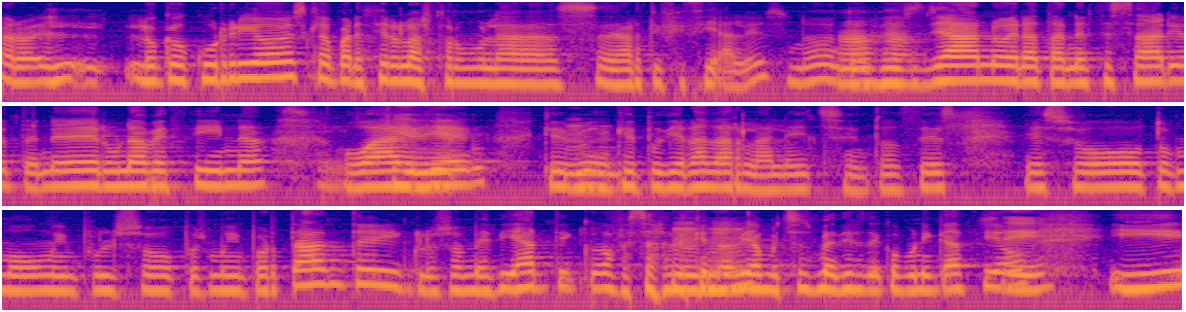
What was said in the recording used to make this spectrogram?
Claro, el, lo que ocurrió es que aparecieron las fórmulas eh, artificiales, ¿no? Entonces Ajá. ya no era tan necesario tener una vecina sí, o alguien que, -huh. que, pudiera dar la leche. Entonces eso tomó un impulso pues muy importante, incluso mediático, a pesar de que uh -huh. no había muchos medios de comunicación, sí. y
